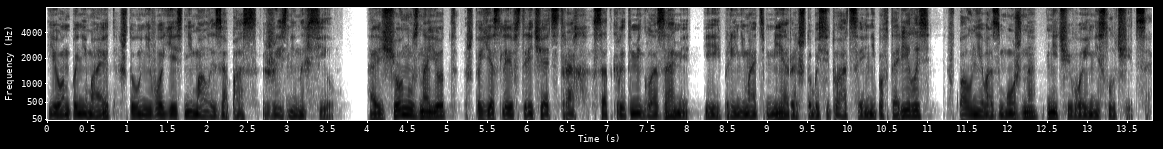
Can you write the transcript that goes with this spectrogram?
и он понимает, что у него есть немалый запас жизненных сил. А еще он узнает, что если встречать страх с открытыми глазами и принимать меры, чтобы ситуация не повторилась, вполне возможно, ничего и не случится.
